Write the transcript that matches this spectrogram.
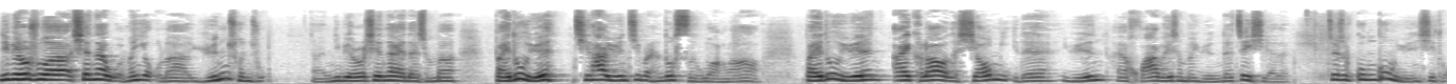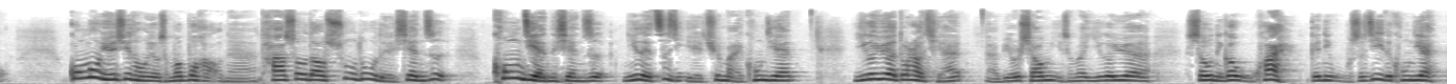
你比如说，现在我们有了云存储啊，你比如现在的什么百度云，其他云基本上都死光了啊。百度云、iCloud、小米的云，还有华为什么云的这些的，这是公共云系统。公共云系统有什么不好呢？它受到速度的限制。空间的限制，你得自己去买空间，一个月多少钱啊？比如小米什么一个月收你个五块，给你五十 G 的空间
